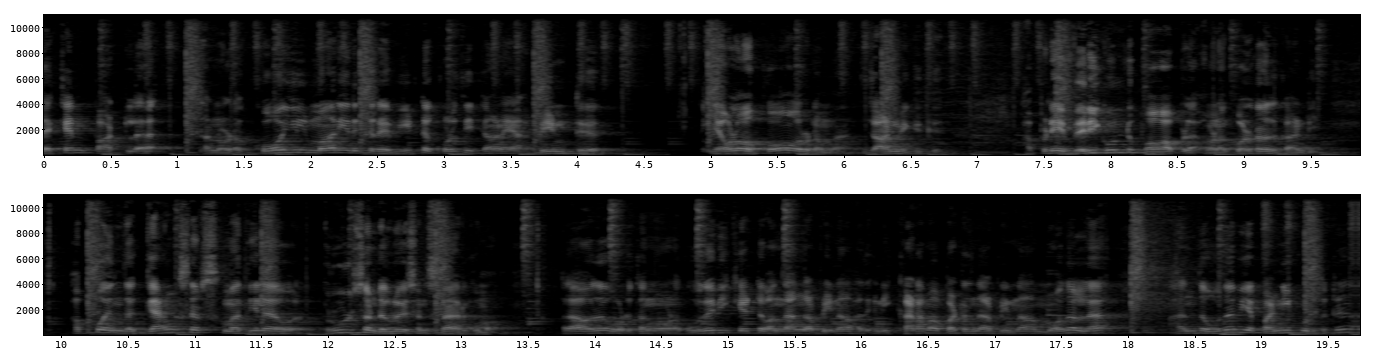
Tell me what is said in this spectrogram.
செகண்ட் பார்ட்டில் தன்னோட கோயில் மாதிரி இருக்கிற வீட்டை கொளுத்திட்டானே அப்படின்ட்டு எவ்வளோ கோவம் வரும் நம்ம ஜான்விக்கு அப்படியே வெறி கொண்டு போவாப்பில் அவனை கொள்றதுக்காண்டி அப்போது இந்த கேங்ஸ்டர்ஸ் மத்தியில் ரூல்ஸ் அண்ட் ரெகுலேஷன்ஸ்லாம் இருக்குமா? அதாவது ஒருத்தவங்க உனக்கு உதவி கேட்டு வந்தாங்க அப்படின்னா அதுக்கு நீ கடமைப்பட்டிருந்த அப்படின்னா முதல்ல அந்த உதவியை பண்ணி கொடுத்துட்டு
